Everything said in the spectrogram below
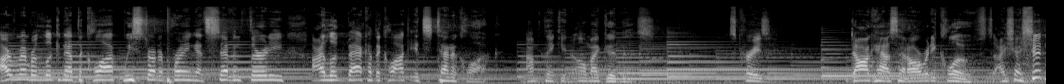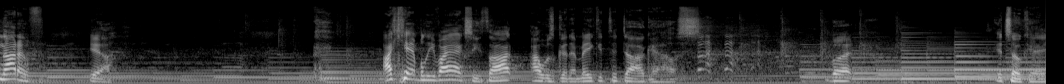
I remember looking at the clock. We started praying at 7:30. I look back at the clock. It's 10 o'clock. I'm thinking, oh my goodness, it's crazy. Doghouse had already closed. I, sh- I should not have. Yeah. I can't believe I actually thought I was gonna make it to doghouse, but it's okay.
